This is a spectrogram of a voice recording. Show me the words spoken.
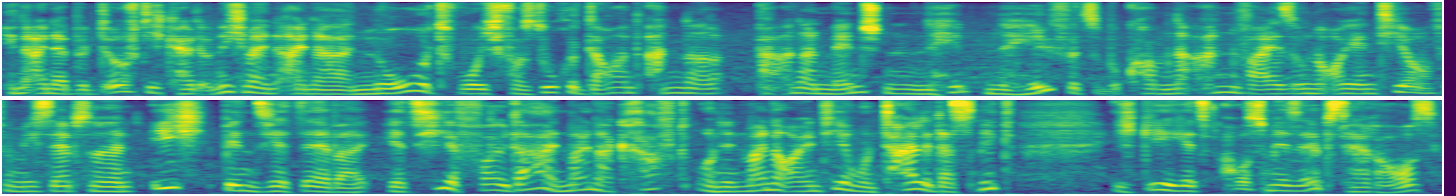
in einer Bedürftigkeit und nicht mehr in einer Not, wo ich versuche, dauernd andere, bei anderen Menschen eine Hilfe zu bekommen, eine Anweisung, eine Orientierung für mich selbst, sondern ich bin jetzt selber jetzt hier voll da in meiner Kraft und in meiner Orientierung und teile das mit. Ich gehe jetzt aus mir selbst heraus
